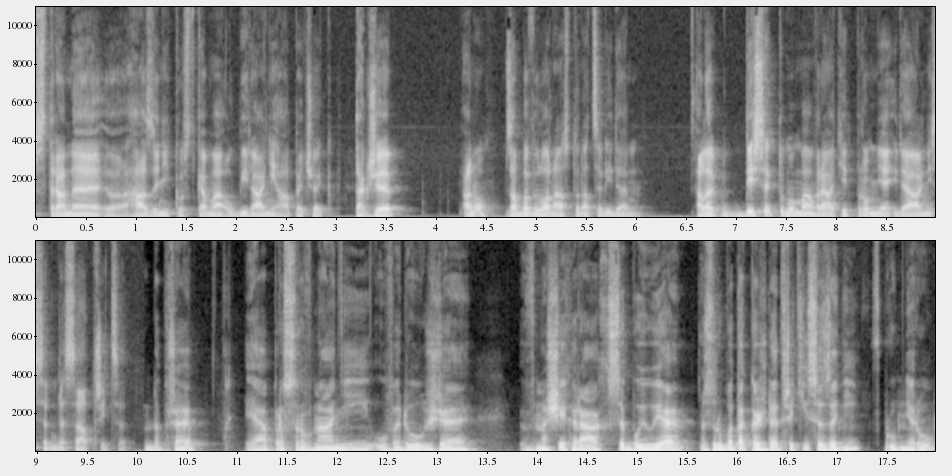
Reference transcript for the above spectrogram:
strané házení kostkama a ubírání hápeček, takže ano, zabavilo nás to na celý den. Ale když se k tomu mám vrátit, pro mě ideální 70-30. Dobře, já pro srovnání uvedu, že v našich hrách se bojuje zhruba tak každé třetí sezení v průměru,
